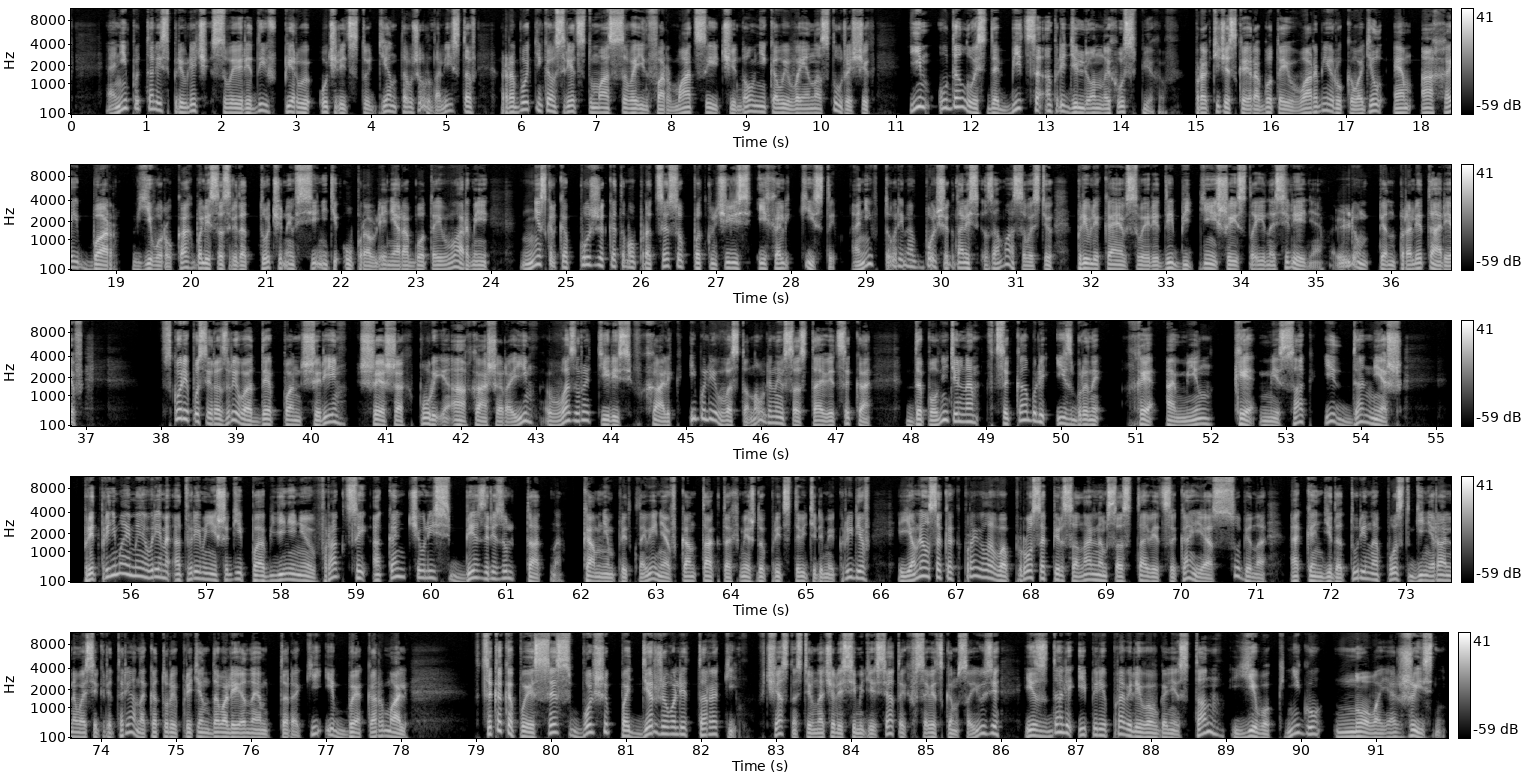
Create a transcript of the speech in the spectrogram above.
Они пытались привлечь в свои ряды в первую очередь студентов, журналистов, работников средств массовой информации, чиновников и военнослужащих – им удалось добиться определенных успехов. Практической работой в армии руководил М.А. Хайбар. В его руках были сосредоточены все нити управления работой в армии. Несколько позже к этому процессу подключились и халькисты. Они в то время больше гнались за массовостью, привлекая в свои ряды беднейшие слои населения – люмпен-пролетариев. Вскоре после разрыва Депаншири, Шешахпур и Ахашараи возвратились в Хальк и были восстановлены в составе ЦК. Дополнительно в ЦК были избраны Хэ Амин, К. Мисак и Данеш. Предпринимаемые время от времени шаги по объединению фракций оканчивались безрезультатно. Камнем преткновения в контактах между представителями крыльев являлся, как правило, вопрос о персональном составе ЦК и особенно о кандидатуре на пост генерального секретаря, на который претендовали НМ Тараки и Б. Кармаль. В ЦК КПСС больше поддерживали Тараки. В частности, в начале 70-х в Советском Союзе издали и переправили в Афганистан его книгу «Новая жизнь».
